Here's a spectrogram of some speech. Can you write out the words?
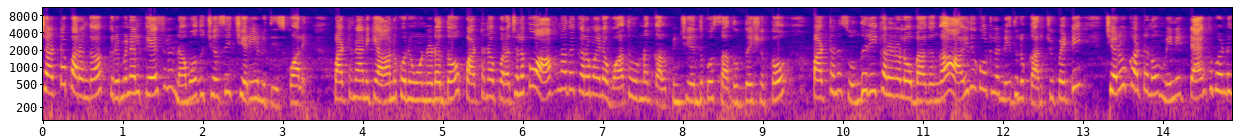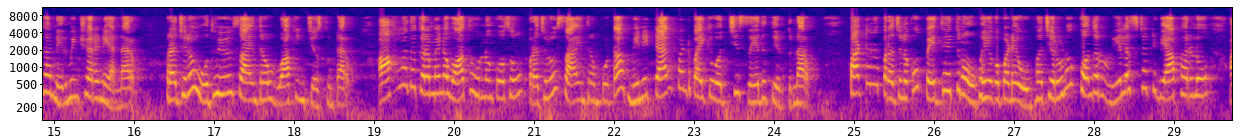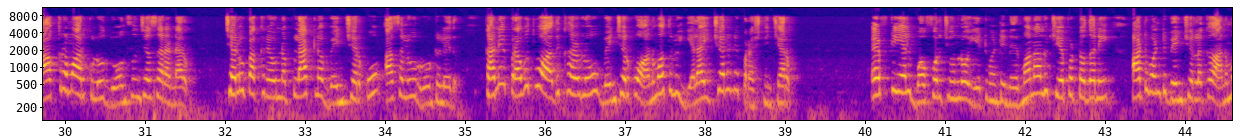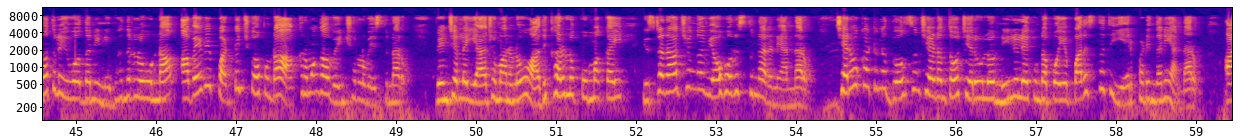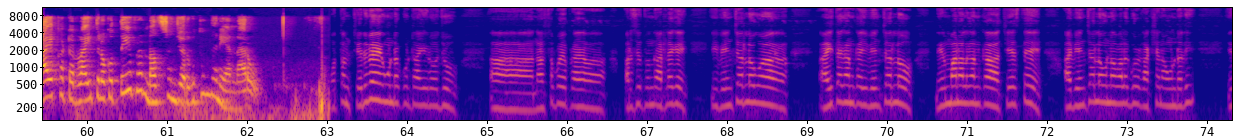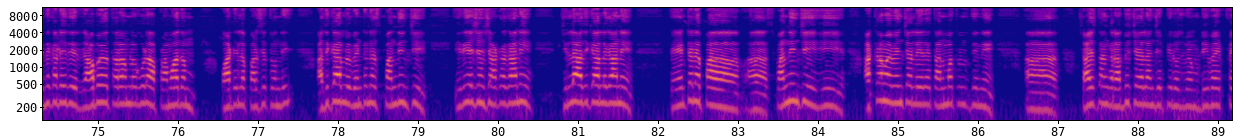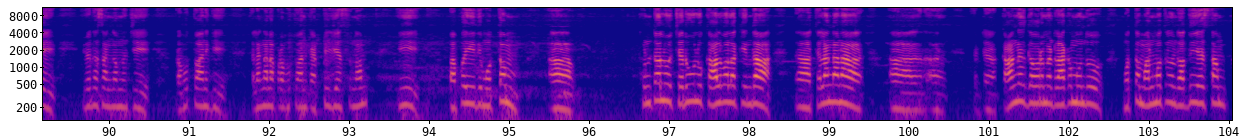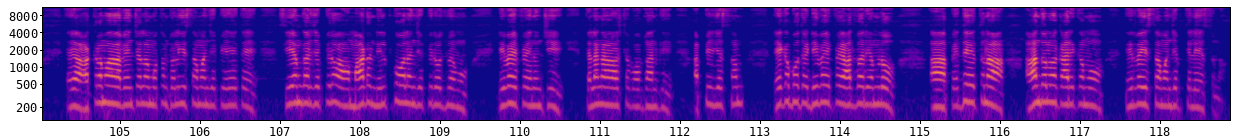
చట్టపరంగా క్రిమినల్ కేసులు నమోదు చేసి చర్యలు తీసుకోవాలి. పట్టణానికి ఆనుకొని ఉండడంతో పట్టణ ప్రజలకు ఆహ్లాదకరమైన వాతావరణం కల్పించేందుకు సదుద్దేశంతో పట్టణ సుందరీకరణలో భాగంగా ఐదు కోట్ల నిధులు ఖర్చు పెట్టి చెరువు కట్టను మినీ ట్యాంక్ బండ్గా నిర్మించారని అన్నారు. ప్రజలు ఉదయం సాయంత్రం వాకింగ్ చేస్తుంటారు. ఆహ్లాదకరమైన వాతావరణం కోసం ప్రజలు సాయంత్రం పూట మినీ ట్యాంక్ బండ్ పైకి వచ్చి సేద తీరుతున్నారు. పట్టణ ప్రజలకు పెద్ద ఎత్తున ఉపయోగపడే ఉభ చెరువును కొందరు రియల్ ఎస్టేట్ వ్యాపారులు అక్రమార్కులు ధ్వంసం చేశారన్నారు. చెరువు పక్కనే ఉన్న ప్లాట్ల వెంచర్కు అసలు రోడ్డు లేదు. కానీ ప్రభుత్వ అధికారులు వెంచర్కు అనుమతులు ఎలా ఇచ్చారని ప్రశ్నించారు. ఎఫ్టీఎల్ బఫర్ జోన్లో ఎటువంటి నిర్మాణాలు చేపట్టొద్దని అటువంటి వెంచర్లకు అనుమతులు ఇవ్వొద్దని నిబంధనలు ఉన్నా అవేవి పట్టించుకోకుండా అక్రమంగా వెంచర్లు వేస్తున్నారు. వెంచర్ల యాజమానులు అధికారులు కుమ్మక్కై ఇష్టరాజ్యంగా వ్యవహరిస్తున్నారని అన్నారు. చెరువు కట్టను ధ్వంసం చేయడంతో చెరువులో నీళ్ళు లేకుండా పోయే పరిస్థితి ఏర్పడిందని అన్నారు. ఆయకట్ట రైతులకు తీవ్ర నష్టం జరుగుతుందని అన్నారు. మొత్తం చెరువే ఉండకుండా ఈరోజు నష్టపోయే పరిస్థితి ఉంది. అట్లాగే ఈ వెంచర్లో అయితే కనుక ఈ వెంచర్లో నిర్మాణాలు కనుక చేస్తే ఆ వెంచర్లో ఉన్న వాళ్ళకు కూడా రక్షణ ఉండదు. ఎందుకంటే ఇది రాబోయే తరంలో కూడా ప్రమాదం వాటిల్లో పరిస్థితి ఉంది. అధికారులు వెంటనే స్పందించి ఇరిగేషన్ శాఖ కానీ జిల్లా అధికారులు కానీ వెంటనే స్పందించి ఈ అక్రమ వెంచర్లు ఏదైతే అనుమతులు దీన్ని శాశ్వతంగా రద్దు చేయాలని చెప్పి ఈరోజు మేము డివైఫై యువత సంఘం నుంచి ప్రభుత్వానికి తెలంగాణ ప్రభుత్వానికి అప్పీల్ చేస్తున్నాం. ఈ తప్ప ఇది మొత్తం కుంటలు చెరువులు కాలువల కింద తెలంగాణ కాంగ్రెస్ గవర్నమెంట్ రాకముందు మొత్తం అనుమతులను రద్దు చేస్తాం అక్రమ వెంచర్లను మొత్తం తొలగిస్తామని చెప్పి ఏదైతే సీఎం గారు చెప్పారో ఆ మాట నిలుపుకోవాలని చెప్పి ఈరోజు మేము డివైఫై నుంచి తెలంగాణ రాష్ట్ర ప్రభుత్వానికి అప్పీల్ చేస్తాం. లేకపోతే డివైఫై ఆధ్వర్యంలో పెద్ద ఎత్తున ఆందోళన కార్యక్రమం నిర్వహిస్తామని చెప్పి తెలియజేస్తున్నాం.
